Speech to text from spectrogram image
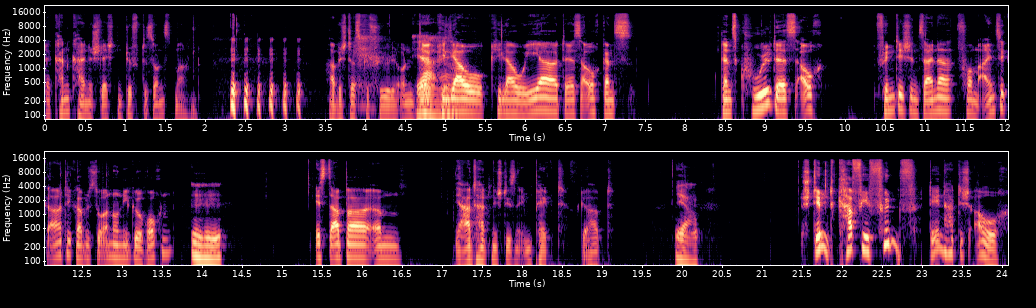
der kann keine schlechten Düfte sonst machen. Habe ich das Gefühl. Und Ja, der Kilau, Kilauea, der ist auch ganz, ganz cool. Der ist auch, finde ich, in seiner Form einzigartig. Habe ich so auch noch nie gerochen. Mhm. Ist aber, ähm, ja, hat nicht diesen Impact gehabt. Ja. Stimmt, Kaffee 5, den hatte ich auch.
